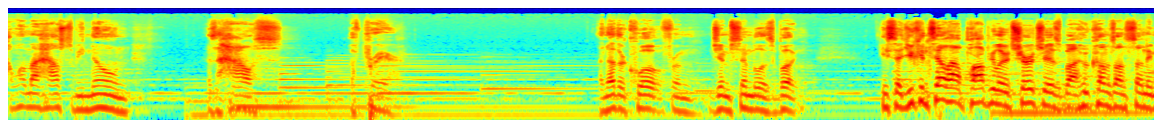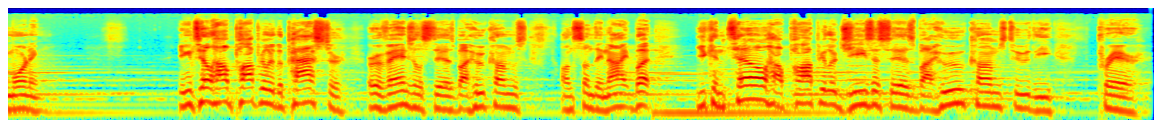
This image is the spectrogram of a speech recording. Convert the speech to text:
I want my house to be known as a house of prayer. another quote from Jim Cymbala's book. He said, You can tell how popular a church is by who comes on Sunday morning. You can tell how popular the pastor or evangelist is by who comes on Sunday night, but you can tell how popular Jesus is by who comes to the prayer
